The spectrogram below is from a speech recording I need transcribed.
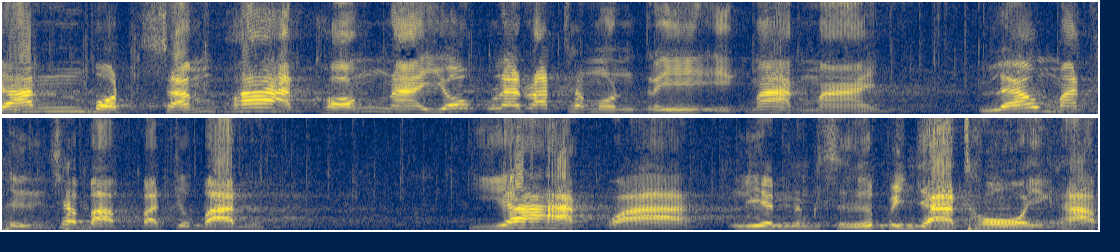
ยันบทสัมภาษณ์ของนายกและรัฐมนตรีอีกมากมาย แล้วมาถึงฉบับปัจจุบัน ยากกว่าเรียนหนังสือปริญญาโทอีกครับ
